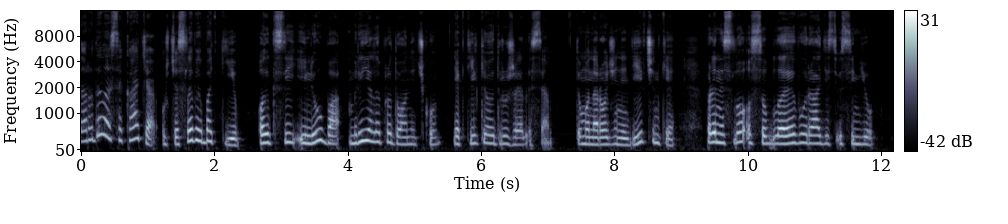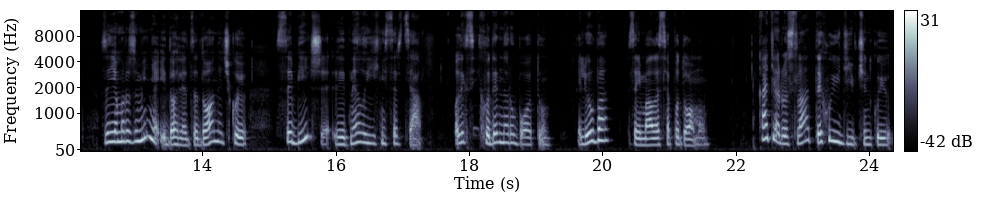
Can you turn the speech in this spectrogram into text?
Народилася Катя у щасливих батьків. Олексій і Люба мріяли про донечку, як тільки одружилися. Тому народження дівчинки принесло особливу радість у сім'ю. Взаєморозуміння і догляд за донечкою все більше ріднило їхні серця. Олексій ходив на роботу, Люба займалася по дому. Катя росла тихою дівчинкою,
